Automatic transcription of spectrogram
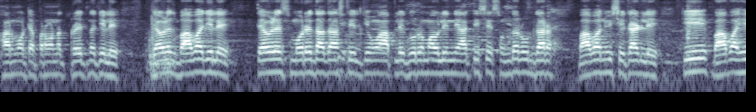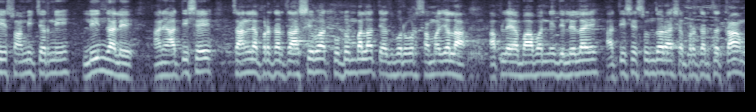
फार मोठ्या प्रमाणात प्रयत्न केले. ज्यावेळेस बाबा गेले त्यावेळेस मोरेदादा असतील किंवा आपले गुरुमाऊलींनी अतिशय सुंदर उद्गार बाबांविषयी काढले की बाबा हे स्वामीचरणी लीन झाले. आणि अतिशय चांगल्या प्रकारचा आशीर्वाद कुटुंबाला त्याचबरोबर समाजाला आपल्या या बाबांनी दिलेला आहे. अतिशय सुंदर अशा प्रकारचं काम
